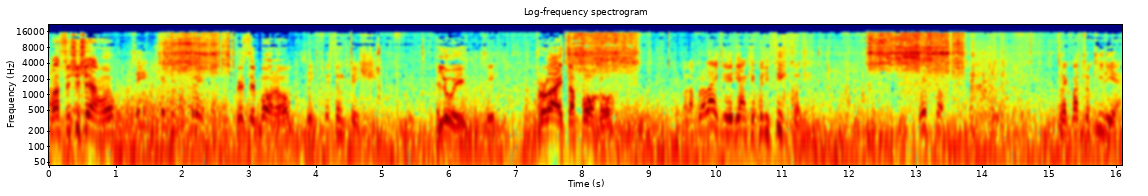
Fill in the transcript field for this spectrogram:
Mazzo ci siamo? Sì, questo è il segreto. Questo è buono? Sì, questo è un pesce. E lui? Sì. Prolight a fuoco? Con la ProLite vedi anche quelli piccoli. Questo 3-4 kg è.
